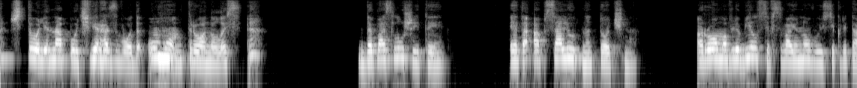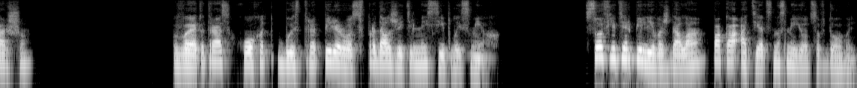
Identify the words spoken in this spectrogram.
что ли, на почве развода умом тронулась?» «Да послушай ты, это абсолютно точно. Рома влюбился в свою новую секретаршу. В этот раз хохот быстро перерос в продолжительный сиплый смех. Софья терпеливо ждала, пока отец насмеется вдоволь.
